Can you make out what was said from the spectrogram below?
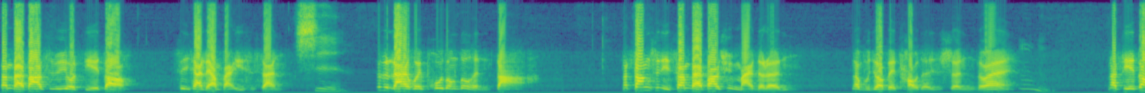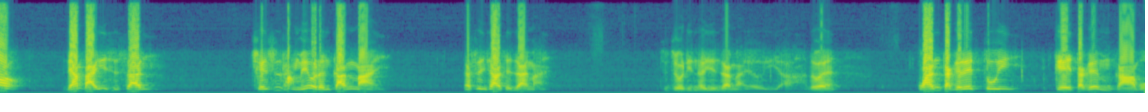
三百八是不是又跌到？剩下两百一十三，是这个来回波动都很大。那当时你三百八去买的人，那不就要被套得很深，对不对？嗯，那跌到两百一十三，全市场没有人敢买，那剩下谁在买？就只有林德燕在买而已啊，对不对？管大家在堆，给大家唔敢买。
